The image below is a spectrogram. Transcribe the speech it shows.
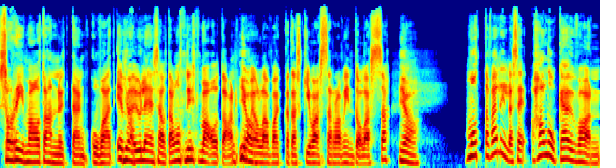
sori, mä otan nyt tämän kuvan. Että en Joo. mä yleensä ota, mutta nyt mä otan, kun Joo. me ollaan vaikka tässä kivassa ravintolassa. Joo. Mutta välillä se halu käy vaan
